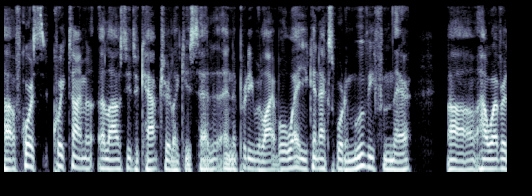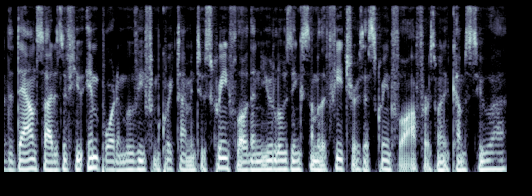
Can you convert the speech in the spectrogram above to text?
Uh, of course, QuickTime allows you to capture, like you said, in a pretty reliable way. You can export a movie from there. Uh, however, the downside is if you import a movie from QuickTime into ScreenFlow, then you're losing some of the features that ScreenFlow offers when it comes to uh,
